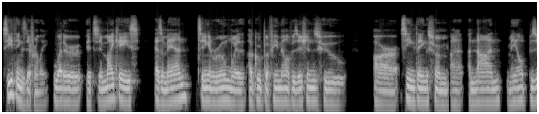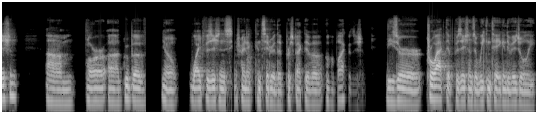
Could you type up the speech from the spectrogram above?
see things differently, whether it's in my case as a man sitting in a room with a group of female physicians who are seeing things from a, a non male position, um, or a group of, you know, white physicians trying to consider the perspective of, of a black physician. These are proactive positions that we can take individually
